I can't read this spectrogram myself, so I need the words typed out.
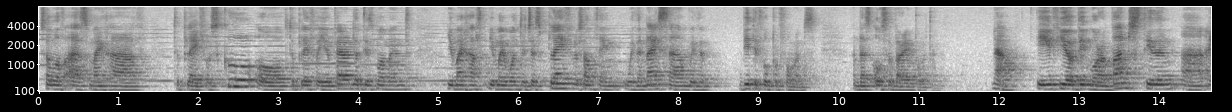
Some of us might have to play for school or to play for your parent at this moment. You might have you might want to just play through something with a nice sound, with a beautiful performance, and that's also very important. Now, if you're a bit more advanced student, uh, I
